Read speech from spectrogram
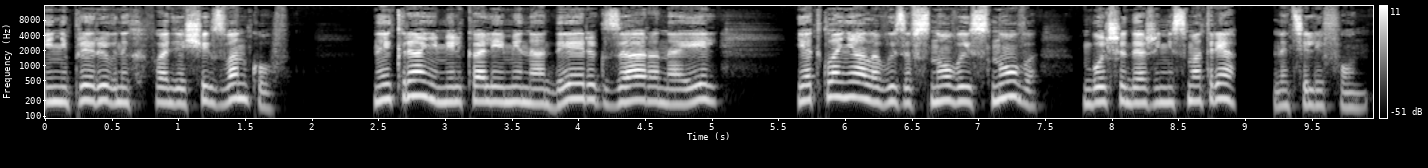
и непрерывных входящих звонков. На экране мелькали имена Дерек, Зара, Наэль. Я отклоняла вызов снова и снова, больше даже не смотря на телефон.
